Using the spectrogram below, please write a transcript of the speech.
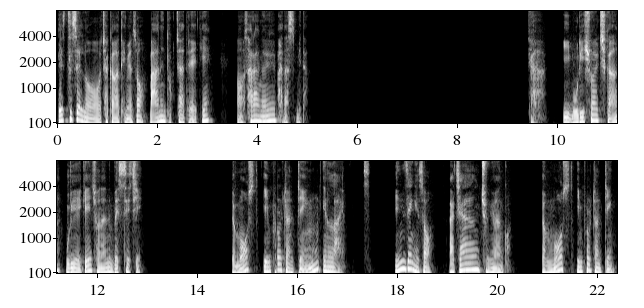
베스트셀러 작가가 되면서 많은 독자들에게 어, 사랑을 받았습니다. 이 모리 슈왈츠가 우리에게 전하는 메시지. The most important thing in life. 인생에서 가장 중요한 것. The most important thing.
